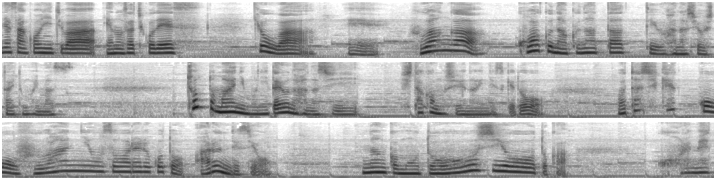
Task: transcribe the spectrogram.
皆さんこんにちは。矢野幸子です。今日は、えー、不安が怖くなくなったっていう話をしたいと思います。ちょっと前にも似たような話したかもしれないんですけど私結構不安に襲われることあるんですよ。なんかもうどうしようとかこれめっ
